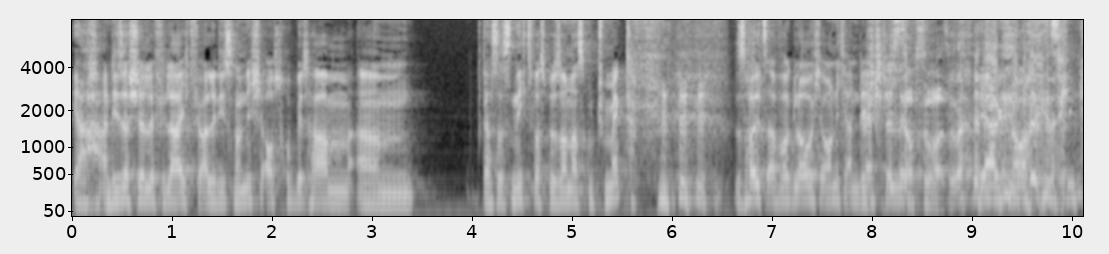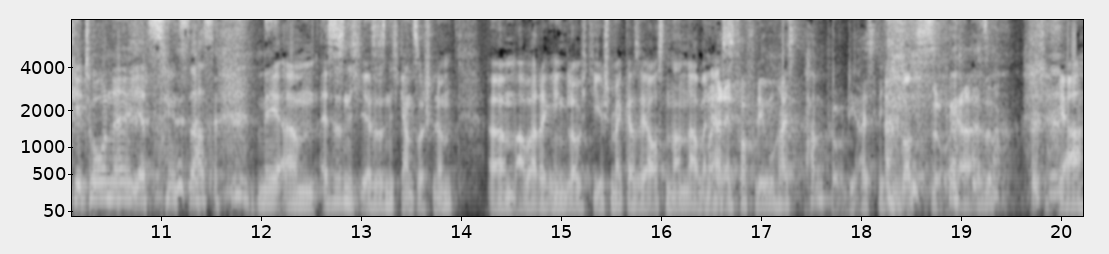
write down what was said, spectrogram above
ja, an dieser Stelle vielleicht für alle, die es noch nicht ausprobiert haben, ähm, das ist nichts, was besonders gut schmeckt. Soll es aber, glaube ich, auch nicht an der du Stelle. auf sowas, oder? Ja, genau. Ketone, jetzt, jetzt das. Nee, ähm, es ist nicht, es ist nicht ganz so schlimm. Ähm, aber da gehen, glaube ich, die Geschmäcker sehr auseinander. Aber meine Rennverpflegung heißt Pampe und die heißt nicht umsonst so. Ja, also. ja.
